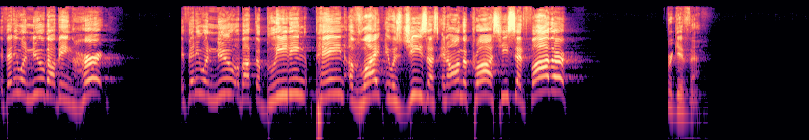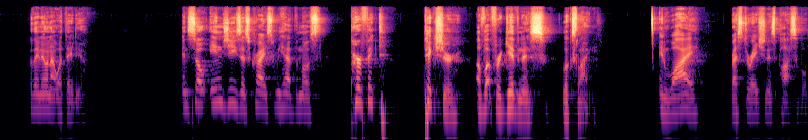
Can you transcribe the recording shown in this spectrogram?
if anyone knew about being hurt, if anyone knew about the bleeding pain of life, it was Jesus. And on the cross, he said, Father, forgive them, for they know not what they do. And so in Jesus Christ, we have the most perfect picture of what forgiveness looks like and why restoration is possible.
